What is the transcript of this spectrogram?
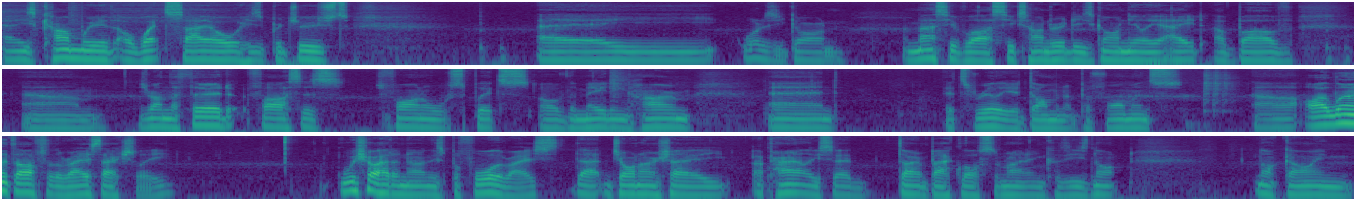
and he's come with a wet sail. He's produced a what has he gone? A massive last 600. He's gone nearly eight above. Um, he's run the third fastest final splits of the meeting home, and it's really a dominant performance. Uh, I learnt after the race actually. Wish I had known this before the race that John O'Shea apparently said don't back and Running because he's not not going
